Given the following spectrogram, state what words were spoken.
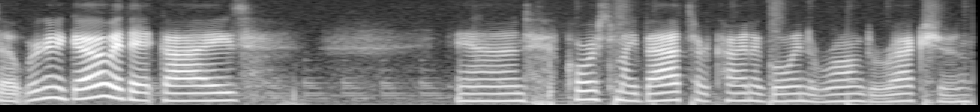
So we're going to go with it, guys. And, of course, my bats are kind of going the wrong direction.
